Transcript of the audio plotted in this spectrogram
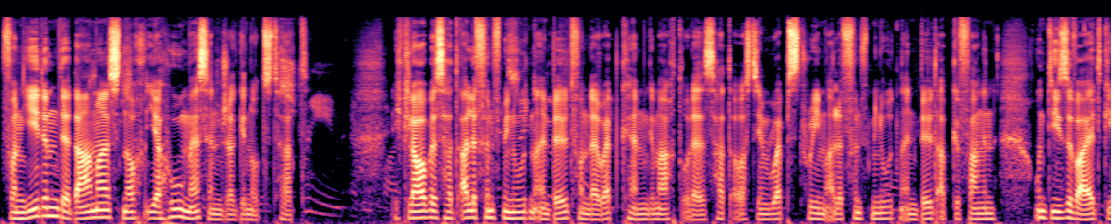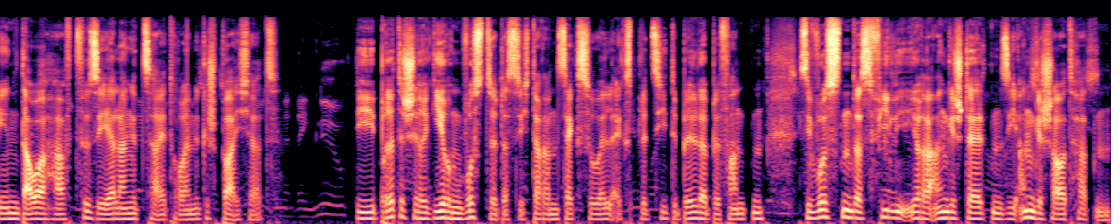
von jedem, der damals noch Yahoo Messenger genutzt hat. Ich glaube, es hat alle fünf Minuten ein Bild von der Webcam gemacht oder es hat aus dem Webstream alle fünf Minuten ein Bild abgefangen und diese weitgehend dauerhaft für sehr lange Zeiträume gespeichert. Die britische Regierung wusste, dass sich darin sexuell explizite Bilder befanden. Sie wussten, dass viele ihrer Angestellten sie angeschaut hatten.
